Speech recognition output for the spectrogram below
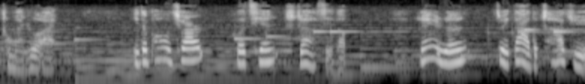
充满热爱。你的朋友圈和签是这样写的：人与人最大的差距，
